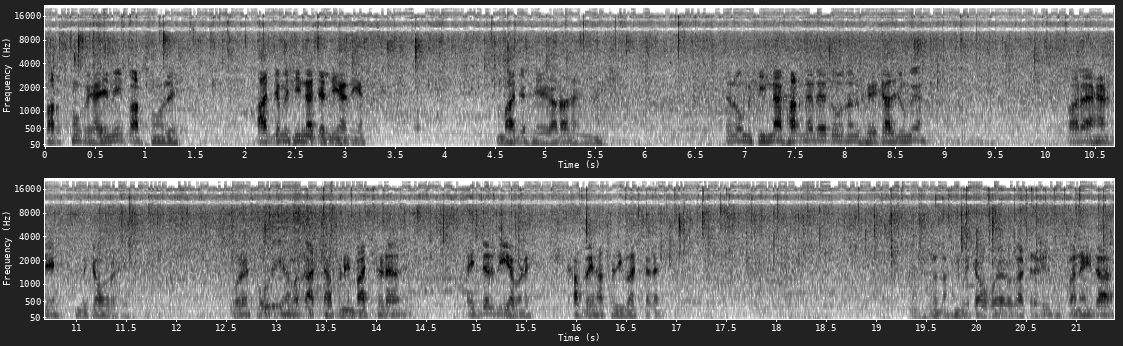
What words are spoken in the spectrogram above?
ਪਰਸੋਂ ਪਿਆ ਜੀ ਮੀਂਹ ਪਰਸੋਂ ਦੇ। ਅੱਜ ਮਸ਼ੀਨਾਂ ਚੱਲੀਆਂ ਦੀਆਂ। ਮੱਝ ਫੇਰ ਖੜਾ ਲੈਂਦੇ ਨੇ। ਚਲੋ ਮਸ਼ੀਨਾਂ ਖੜਨੇ ਤੇ ਦੋ ਦਿਨ ਫੇਰ ਚੱਲ ਜੂਗੇ ਪਰ ਐਹਣ ਦੇ ਬਚਾਓ ਰਹੇ। ਉਹਰੇ ਥੋੜੀ ਹਵਾ ਘੱਟ ਆਪਣੇ ਬਾਛੜ। ਇੱਧਰ ਦੀ ਆਪਣੇ, ਖੱਬੇ ਹੱਥ ਦੀ ਬਾਛੜ। ਹੈ ਉਹ ਨਹੀਂ ਬਚਾਓ ਹੋਇਆ, ਗੱਡਰ ਦੀ ਸੁੱਕਾ ਨਹੀਂ ਤਾਂ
